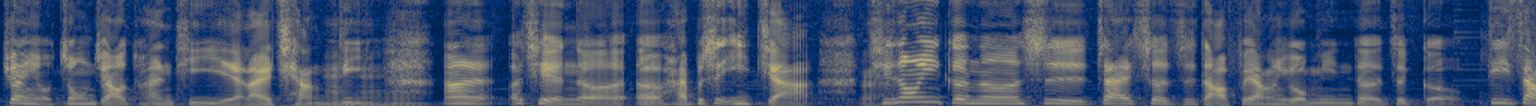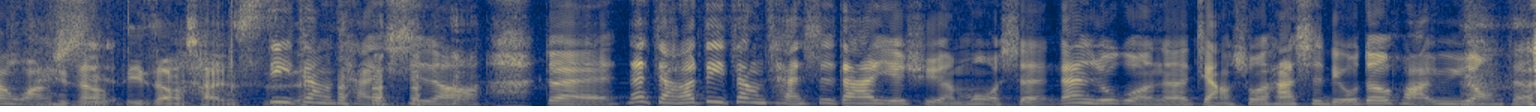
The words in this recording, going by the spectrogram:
居然有宗教团体也来抢地，嗯，嗯，那而且呢呃还不是一家，其中一个呢是在社子岛非常有名的这个地藏王寺，地藏禅寺。地藏禅师哦，对，那讲到地藏禅师，大家也许很陌生，但如果呢讲说他是刘德华御用的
